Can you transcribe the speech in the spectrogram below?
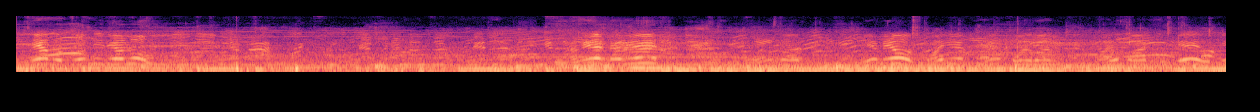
ฟเชฟกดตัวนี้เดียวลูกทางนี้โอเคโอเค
